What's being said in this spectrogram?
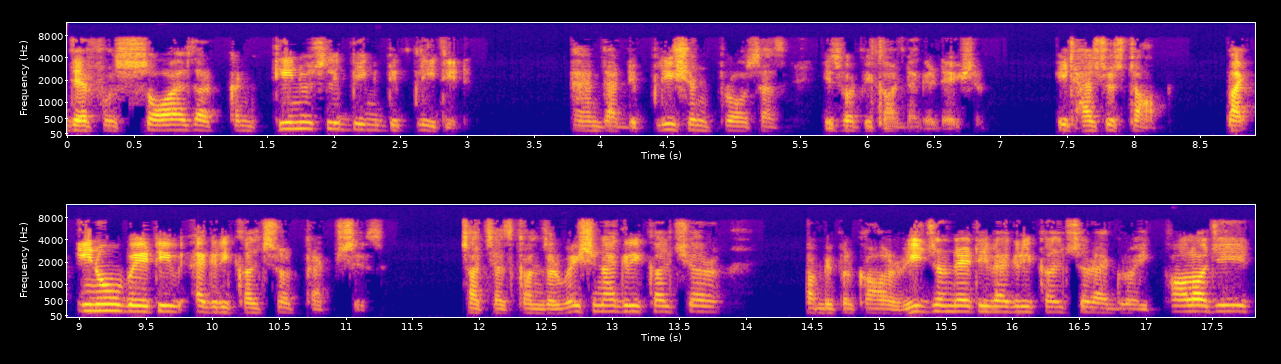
Therefore, soils are continuously being depleted. And that depletion process is what we call degradation. It has to stop by innovative agricultural practices, such as conservation agriculture, some people call regenerative agriculture, agroecology,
